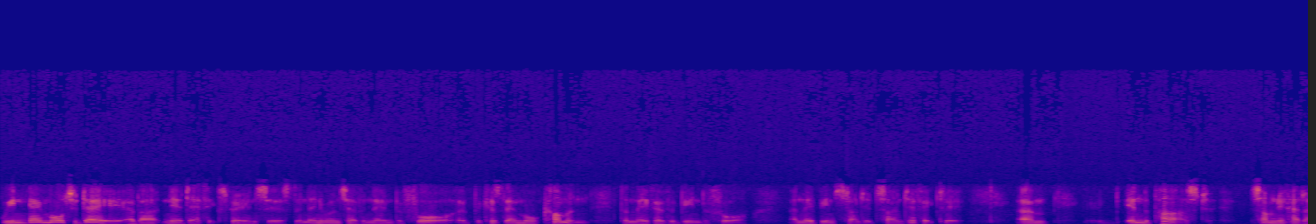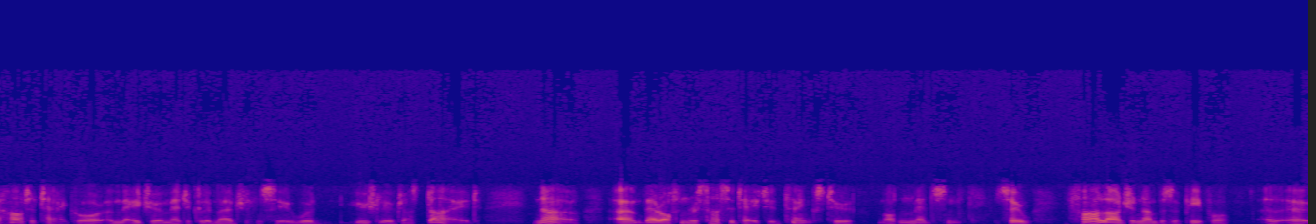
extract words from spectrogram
we know more today about near death experiences than anyone's ever known before because they're more common than they've ever been before, and they've been studied scientifically. Um, in the past, someone who had a heart attack or a major medical emergency would usually have just died. Now, um, they're often resuscitated thanks to modern medicine. So, far larger numbers of people uh, uh,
